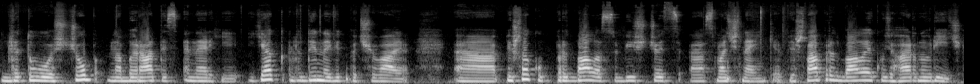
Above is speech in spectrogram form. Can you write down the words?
для того, щоб набиратись енергії. Як людина відпочиває? Е, Пішла, придбала собі щось е, смачненьке, пішла, придбала якусь гарну річ,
